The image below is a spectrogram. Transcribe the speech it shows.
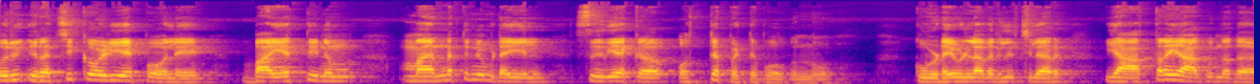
ഒരു ഇറച്ചിക്കോഴിയെ പോലെ ഭയത്തിനും മരണത്തിനുമിടയിൽ സിറിയക്ക് ഒറ്റപ്പെട്ടു പോകുന്നു. കൂടെയുള്ളവരിൽ ചിലർ യാത്രയാകുന്നത്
